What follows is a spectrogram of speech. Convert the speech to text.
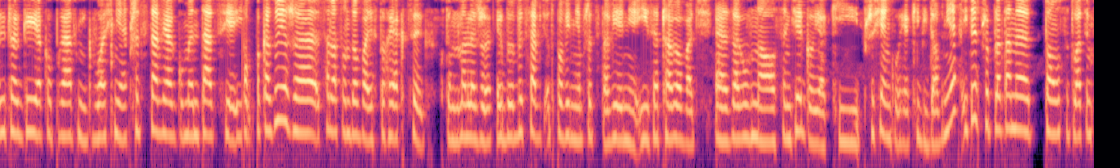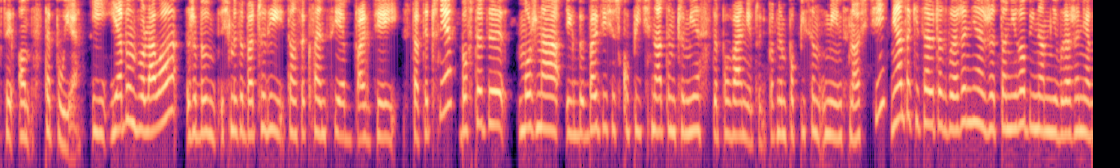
Richard Gere jako prawnik właśnie przedstawia argumentację i pokazuje, że sala sądowa jest trochę jak cykl, w którym należy jakby wystawić odpowiednie przedstawienie i zaczarować e, zarówno sędziego, jak i przysięgłych, jak i widownię. I to jest przeplatane tą sytuacją, w której on stepuje. I ja bym wolała, żebyśmy zobaczyli tą sekwencję bardziej statycznie, bo wtedy można jakby bardziej się skupić na tym, czym jest stepowanie, czyli pewnym popisem umiejętności. Miałam takie cały czas wrażenie, że to nie robi na mnie wrażenia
